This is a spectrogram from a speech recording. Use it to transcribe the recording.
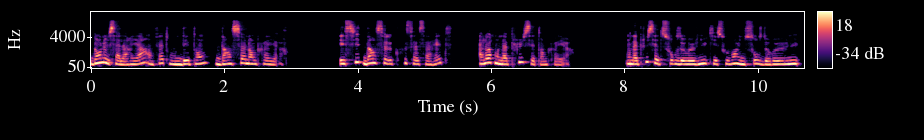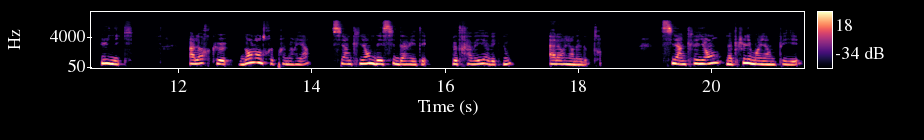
dans le salariat, en fait, on dépend d'un seul employeur. Et si d'un seul coup ça s'arrête, alors on n'a plus cet employeur. On n'a plus cette source de revenus qui est souvent une source de revenus unique. Alors que dans l'entrepreneuriat, si un client décide d'arrêter de travailler avec nous, alors il y en a d'autres. Si un client n'a plus les moyens de payer,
